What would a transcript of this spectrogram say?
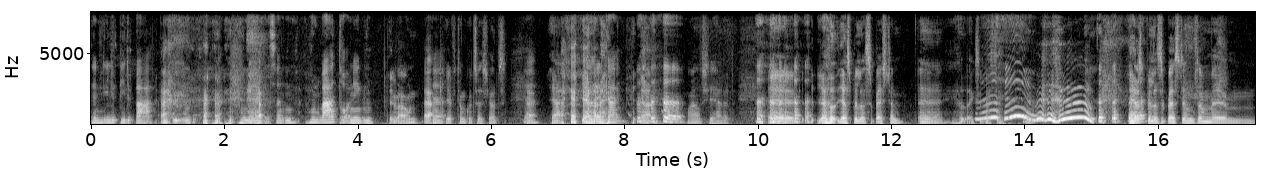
den lille bitte bar i byen. Hun, er sådan, hun var dronningen. Det var hun. Ja. Ja. Kæft, hun kunne tage shots. Ja. Ja, Det var ja, dengang. ja. Well, she had it. øh, jeg, hed, jeg spiller Sebastian. Øh, jeg hedder ikke Sebastian. jeg spiller Sebastian, som øh,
